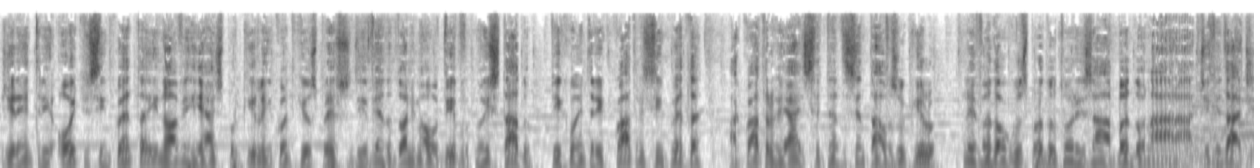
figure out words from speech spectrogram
gira entre R$ 8,50 e R$ 9,00 por quilo, enquanto que os preços de venda do animal vivo no estado ficam entre R$ 4,50 a R$ 4,70 o quilo, levando alguns produtores a abandonar a atividade.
